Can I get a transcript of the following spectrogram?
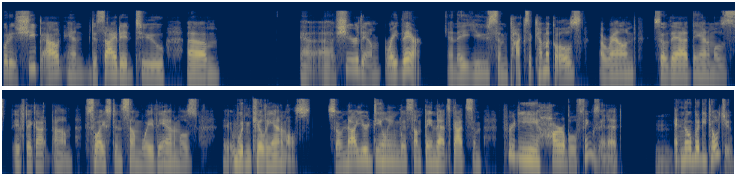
put his sheep out and decided to um, uh, shear them right there. And they use some toxic chemicals around so that the animals, if they got um, sliced in some way, the animals wouldn't kill the animals. So now you're dealing with something that's got some pretty horrible things in it, Mm. and nobody told you.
